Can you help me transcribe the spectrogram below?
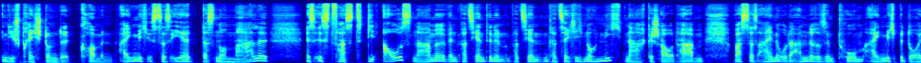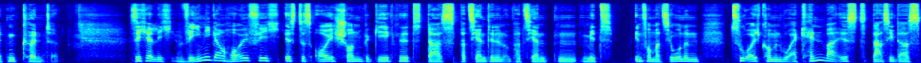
in die Sprechstunde kommen. Eigentlich ist das eher das Normale. Es ist fast die Ausnahme, wenn Patientinnen und Patienten tatsächlich noch nicht nachgeschaut haben, was das eine oder andere Symptom eigentlich bedeuten könnte. Sicherlich weniger häufig ist es euch schon begegnet, dass Patientinnen und Patienten mit Informationen zu euch kommen, wo erkennbar ist, dass sie das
